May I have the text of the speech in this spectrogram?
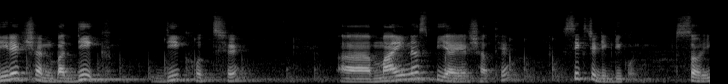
ডিরেকশন বা দিক দিক হচ্ছে মাইনাস পিআই এর সাথে সিক্সটি ডিগ্রি কোণ। সরি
